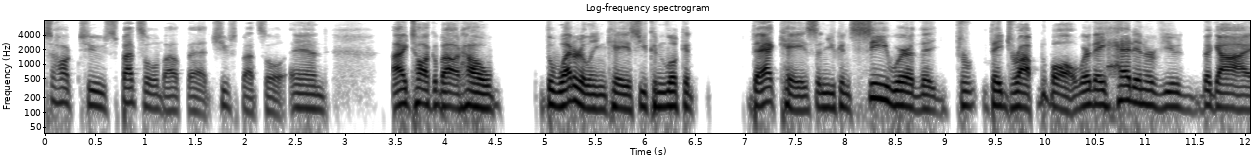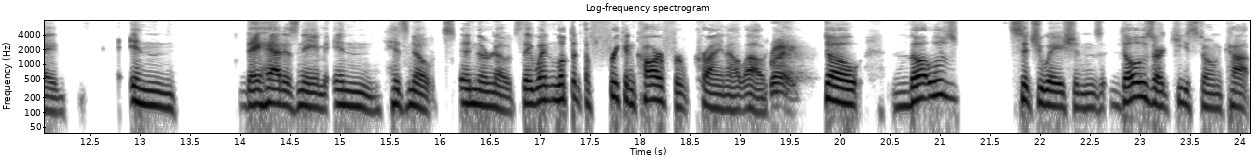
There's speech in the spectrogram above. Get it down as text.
talked to Spaetzel about that, Chief Spaetzel, and I talk about how the Wetterling case. You can look at that case and you can see where they they dropped the ball, where they had interviewed the guy in. They had his name in his notes, in their notes. They went and looked at the freaking car for crying out loud. Right. So those situations, those are Keystone Cop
